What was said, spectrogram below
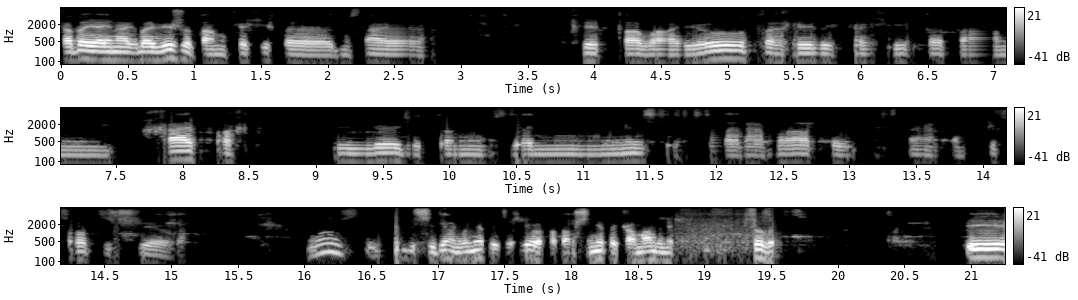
Когда я иногда вижу там каких-то, не знаю, криптовалютах или каких-то там хайпах, люди там за месяц зарабатывают, не знаю, там 500 тысяч евро. Ну, себе у него нет этих евро, потому что нет команды, нет. Все за... И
